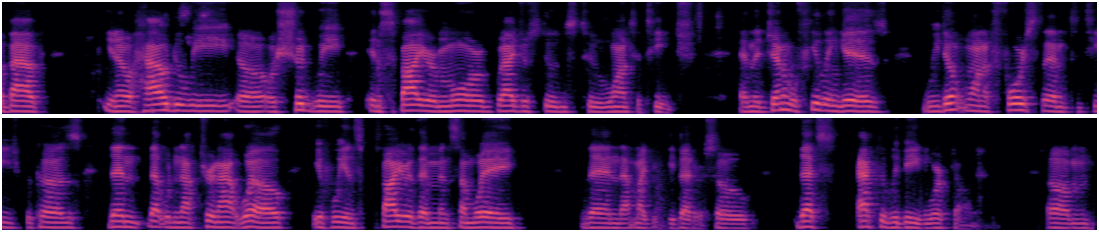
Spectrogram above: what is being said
about, you know, how do we uh, or should we inspire more graduate students to want to teach? And the general feeling is we don't want to force them to teach because then that would not turn out well. If we inspire them in some way, then that might be better. So that's actively being worked on. Um,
